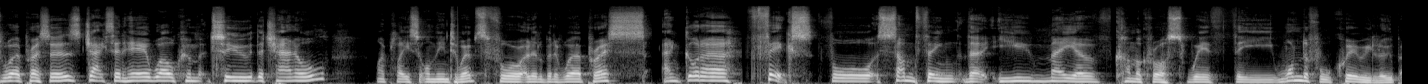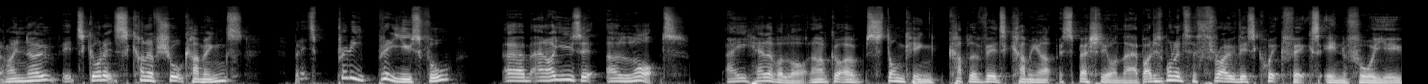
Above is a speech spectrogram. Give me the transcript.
WordPressers. Jakson here. Welcome to the channel, my place on the interwebs for a little bit of WordPress, and got a fix for something that you may have come across with the wonderful query loop. And I know it's got its kind of shortcomings, but it's pretty pretty useful, um, and I use it a lot a hell of a lot. And I've got a stonking couple of vids coming up, especially on that. But I just wanted to throw this quick fix in for you.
